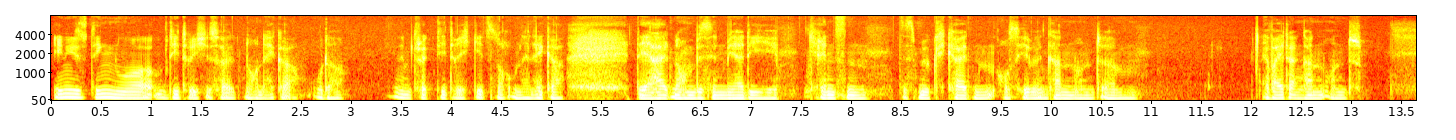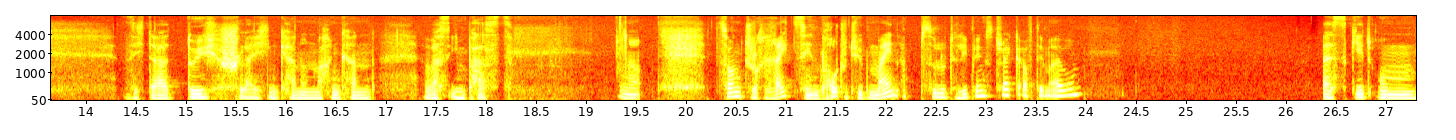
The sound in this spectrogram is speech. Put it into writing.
Ähnliches Ding, nur Dietrich ist halt noch ein Hacker. Oder in dem Track Dietrich geht es noch um den Hacker, der halt noch ein bisschen mehr die Grenzen Möglichkeiten aushebeln kann und ähm, erweitern kann und sich da durchschleichen kann und machen kann, was ihm passt. Ja. Song 13, Prototyp, mein absoluter Lieblingstrack auf dem Album. Es geht um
